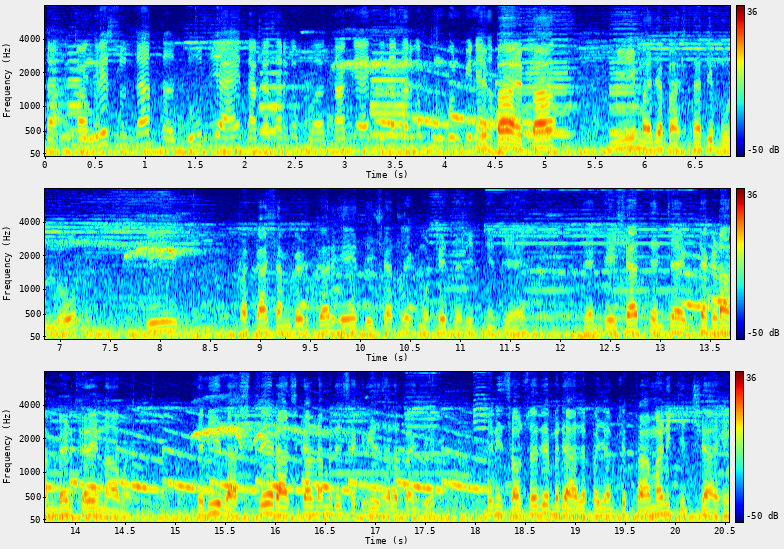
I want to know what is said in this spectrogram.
काँग्रेस सुद्धा दूध जे आहे ताकासारखं ताक जे आहे दुधासारखं फुंकून पिण्याचा हेपा हेपा मी माझ्या भाषणातही बोललो की प्रकाश आंबेडकर हे देशातले एक मोठे दलित नेते आहेत. त्या देशात त्यांच्या एकट्याकडं आंबेडकर हे नाव आहे. त्यांनी राष्ट्रीय राजकारणामध्ये सक्रिय झालं पाहिजे. त्यांनी संसदेमध्ये आलं पाहिजे. आमची प्रामाणिक इच्छा आहे.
